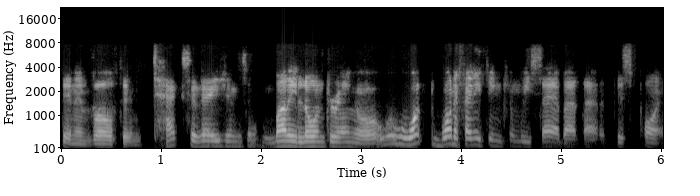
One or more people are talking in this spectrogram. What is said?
been involved in tax evasions, money laundering, or what? What, if anything, can we say about that at this point?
